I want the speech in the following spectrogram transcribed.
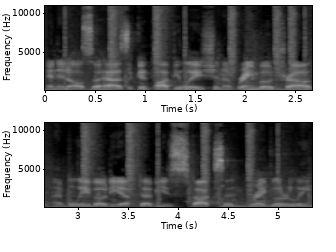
and it also has a good population of rainbow trout. I believe ODFW stocks it regularly.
